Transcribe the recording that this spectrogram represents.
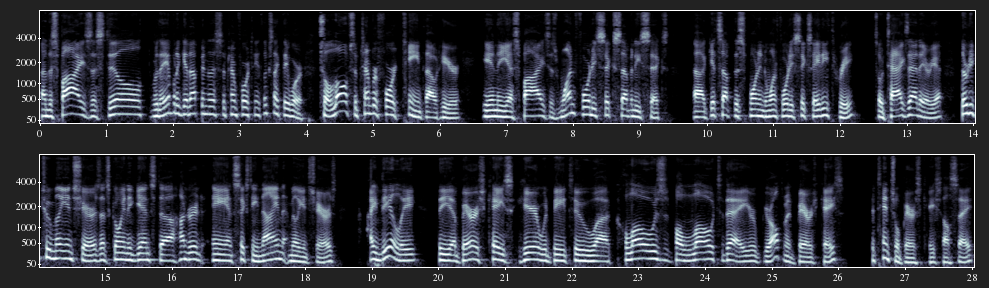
And the spies are still, were they able to get up into the September 14th? Looks like they were. So low of September 14th out here in the uh, spies is 146.76. Uh, gets up this morning to 146.83. So tags that area. 32 million shares. That's going against uh, 169 million shares. Ideally, the uh, bearish case here would be to uh, close below today, your, your ultimate bearish case, potential bearish case, I'll say,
